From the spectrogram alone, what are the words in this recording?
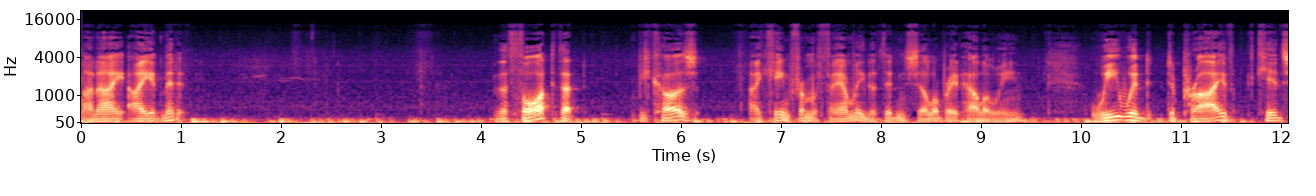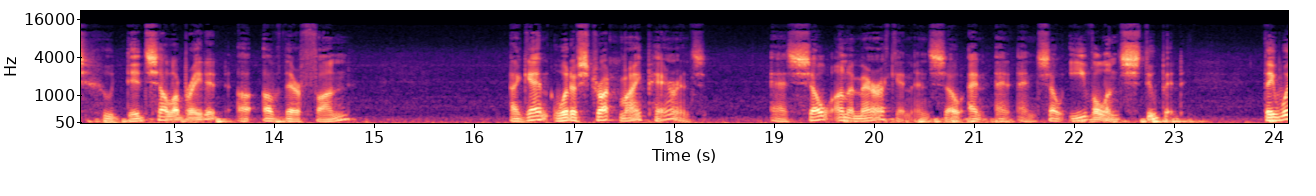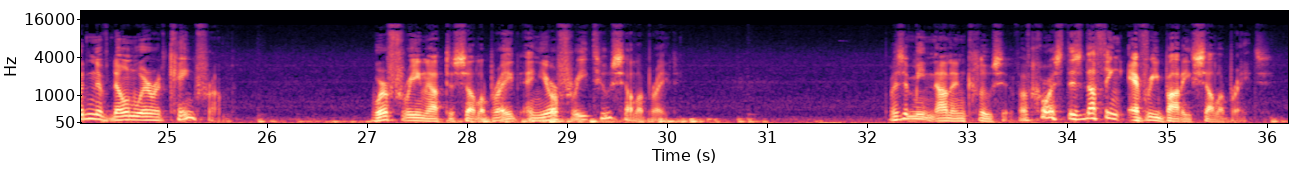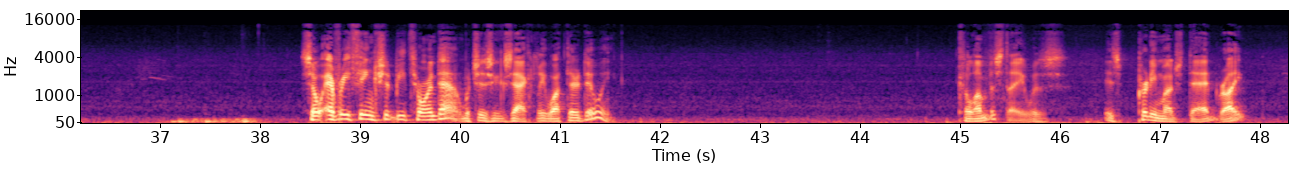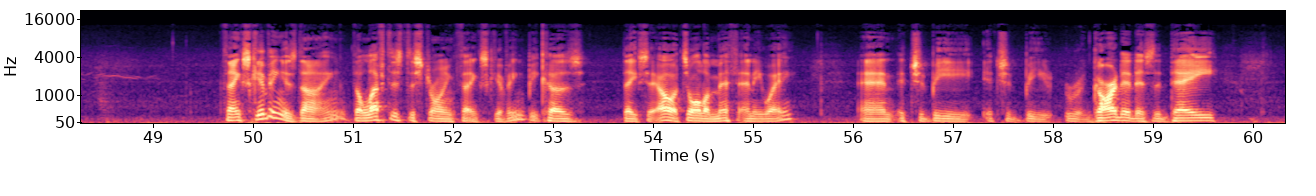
And I, I admit it. The thought that because I came from a family that didn't celebrate Halloween, we would deprive kids who did celebrate it uh, of their fun again would have struck my parents as so un-American and so and, and, and so evil and stupid. They wouldn't have known where it came from. We're free not to celebrate, and you're free to celebrate. What does it mean non inclusive? Of course, there's nothing everybody celebrates. So everything should be torn down, which is exactly what they're doing. Columbus Day was is pretty much dead, right? Thanksgiving is dying. The left is destroying Thanksgiving because they say, "Oh, it's all a myth anyway," and it should be it should be regarded as the day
